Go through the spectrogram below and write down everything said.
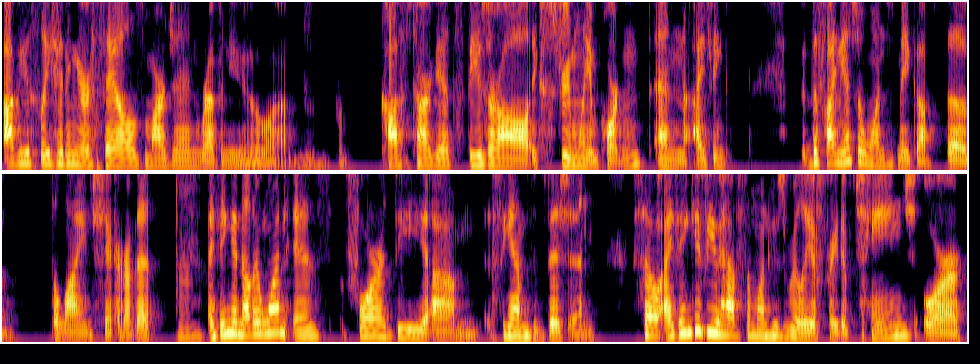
obviously hitting your sales margin, revenue, uh, cost targets, these are all extremely important. And I think the financial ones make up the, the lion's share of it. Mm. I think another one is for the um, CM's vision. So I think if you have someone who's really afraid of change or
